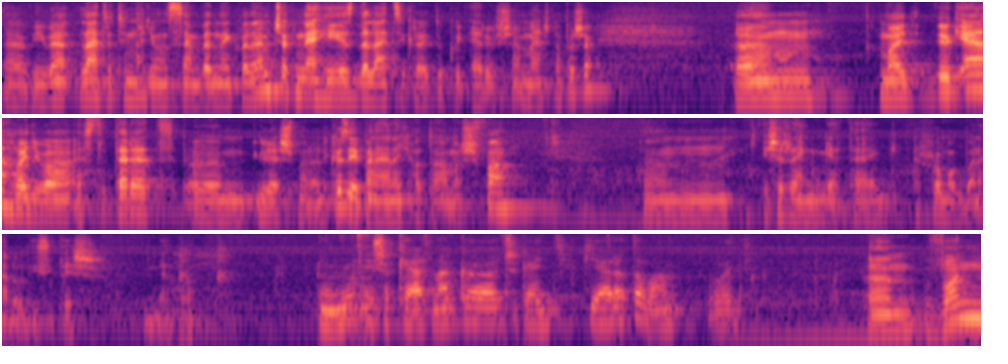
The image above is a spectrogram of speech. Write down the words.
uh, vive. Látod, hogy nagyon szenvednek vele. Nem csak nehéz, de látszik rajtuk, hogy erősen másnaposak. Um, majd ők elhagyva ezt a teret, um, üres marad. Középen áll egy hatalmas fa, um, és rengeteg romokban álló díszítés mindenhol. Uh-huh. És a kertnek ö, csak egy kiárata van? Vagy? Um, van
